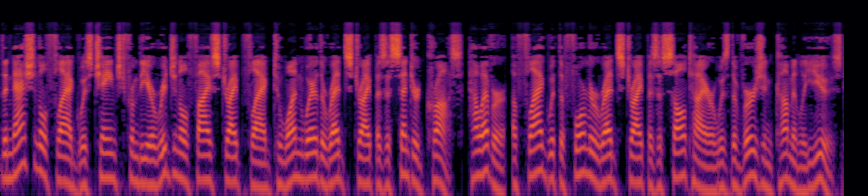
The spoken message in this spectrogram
The national flag was changed from the original five-stripe flag to one where the red stripe is a centered cross, however, a flag with the former red stripe as a saltire was the version commonly used.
